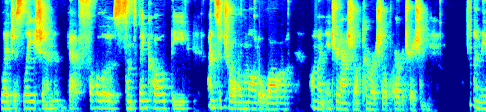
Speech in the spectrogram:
legislation that follows something called the UNCITRAL Model Law on International Commercial Arbitration. And the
